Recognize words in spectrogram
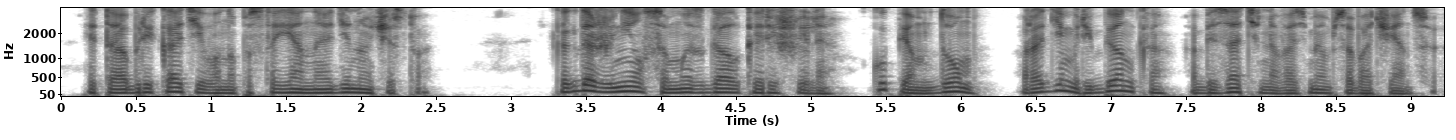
– это обрекать его на постоянное одиночество. Когда женился, мы с Галкой решили, купим дом, родим ребенка, обязательно возьмем собаченцию.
